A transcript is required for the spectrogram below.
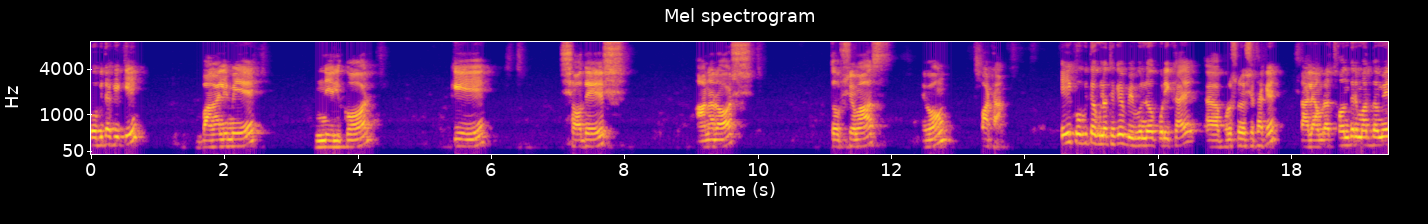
কবিতা কি কি? বাঙালি মেয়ে নীলকর কে, স্বদেশ আনারস তপসে মাছ এবং পাঠান। এই কবিতাগুলো থেকে বিভিন্ন পরীক্ষায় প্রশ্ন এসে থাকে। তাহলে আমরা ছন্দের মাধ্যমে,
